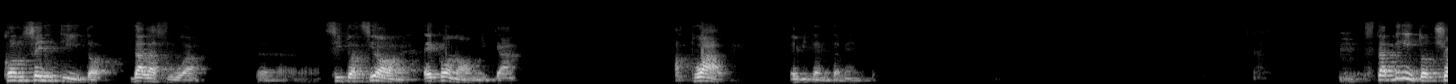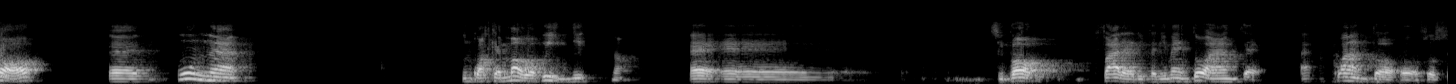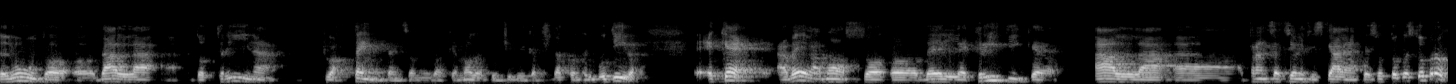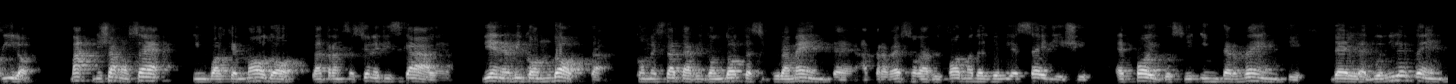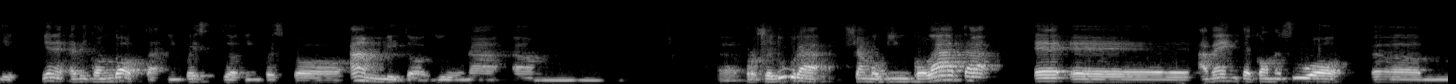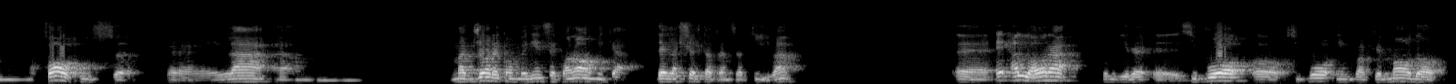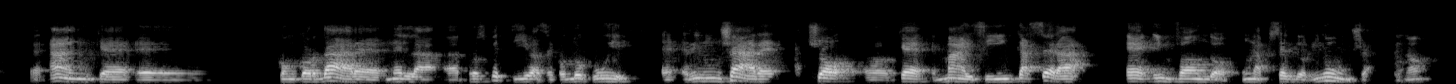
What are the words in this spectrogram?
consentito dalla sua eh, situazione economica attuale, evidentemente. Stabilito ciò, eh, un, in qualche modo quindi no, eh, eh, si può fare riferimento anche a quanto sostenuto dalla dottrina più attenta, insomma, in qualche modo al principio di capacità contributiva e che aveva mosso delle critiche alla transazione fiscale anche sotto questo profilo, ma diciamo se in qualche modo la transazione fiscale viene ricondotta come è stata ricondotta sicuramente attraverso la riforma del 2016 e poi questi interventi del 2020 viene ricondotta in questo, in questo ambito di una um, uh, procedura diciamo vincolata e eh, avente come suo um, focus eh, la um, maggiore convenienza economica della scelta transattiva eh, e allora come dire, eh, si, può, oh, si può in qualche modo eh, anche eh, concordare nella eh, prospettiva secondo cui eh, rinunciare a ciò che mai si incasserà è in fondo una pseudo rinuncia, no?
